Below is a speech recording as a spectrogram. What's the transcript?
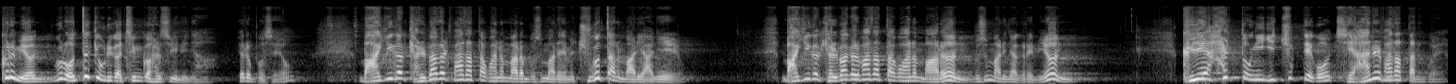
그러면 이걸 어떻게 우리가 증거할 수 있느냐? 여러분 보세요. 마귀가 결박을 받았다고 하는 말은 무슨 말이냐면 죽었다는 말이 아니에요. 마귀가 결박을 받았다고 하는 말은 무슨 말이냐 그러면 그의 활동이 이축되고 제한을 받았다는 거예요.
